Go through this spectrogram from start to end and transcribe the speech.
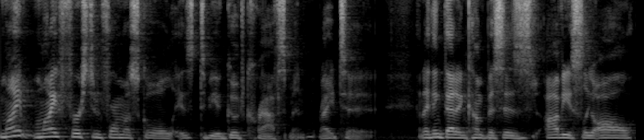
My my first and foremost goal is to be a good craftsman, right? To and I think that encompasses obviously all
